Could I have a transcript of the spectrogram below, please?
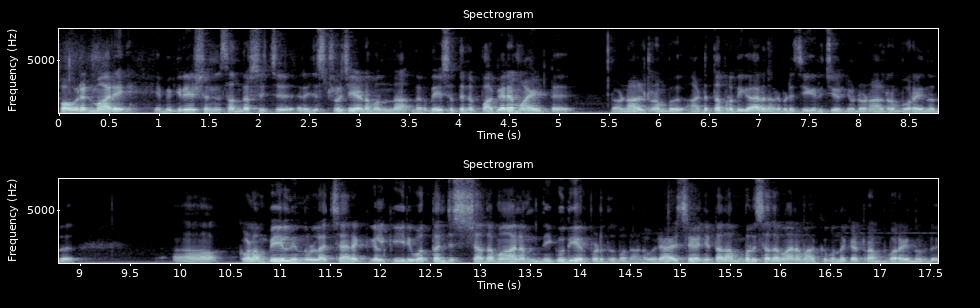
പൗരന്മാരെ എമിഗ്രേഷനിൽ സന്ദർശിച്ച് രജിസ്റ്റർ ചെയ്യണമെന്ന നിർദ്ദേശത്തിന് പകരമായിട്ട് ഡൊണാൾഡ് ട്രംപ് അടുത്ത പ്രതികാര നടപടി സ്വീകരിച്ചു കഴിഞ്ഞു ഡൊണാൾഡ് ട്രംപ് പറയുന്നത് കൊളംബിയയിൽ നിന്നുള്ള ചരക്കുകൾക്ക് ഇരുപത്തഞ്ച് ശതമാനം നികുതി ഏർപ്പെടുത്തുമെന്നാണ്. ഒരാഴ്ച കഴിഞ്ഞിട്ട് അത് അമ്പത് ശതമാനമാക്കുമെന്നൊക്കെ ട്രംപ് പറയുന്നുണ്ട്.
